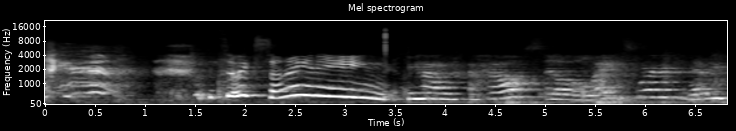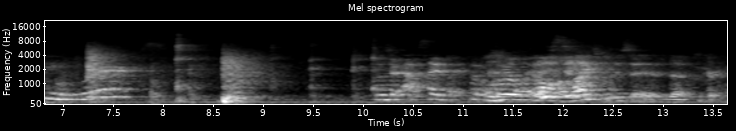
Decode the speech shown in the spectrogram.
it's so exciting. We have a house and all the lights work and everything works. Those are outside lights. I don't know what lights. lights with this the cooker.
